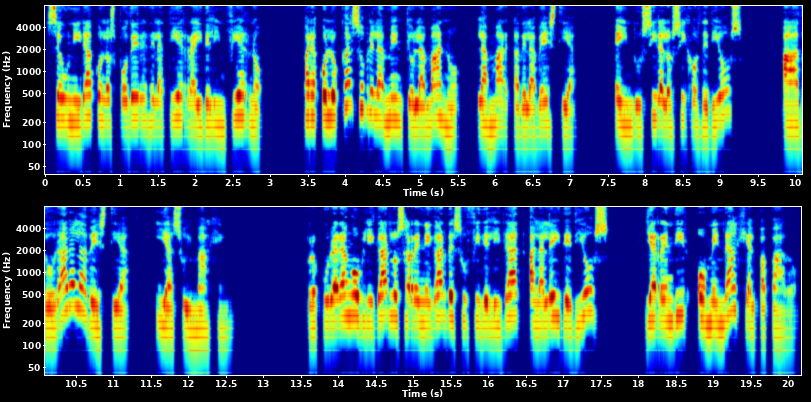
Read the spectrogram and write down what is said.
se unirá con los poderes de la tierra y del infierno para colocar sobre la mente o la mano la marca de la bestia e inducir a los hijos de Dios a adorar a la bestia y a su imagen. Procurarán obligarlos a renegar de su fidelidad a la ley de Dios y a rendir homenaje al papado.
